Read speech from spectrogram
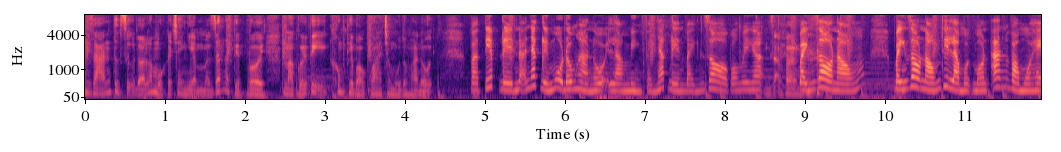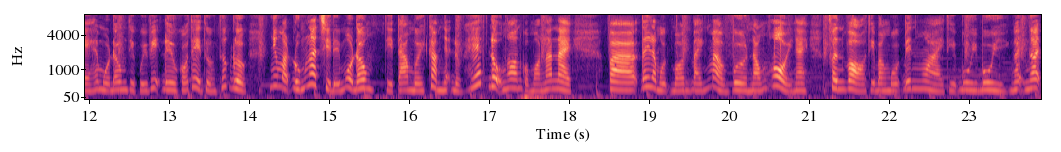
trưng rán thực sự đó là một cái trải nghiệm mà rất là tuyệt vời mà quý vị không thể bỏ qua trong mùa đông Hà Nội. Và tiếp đến đã nhắc đến mùa đông Hà Nội là mình phải nhắc đến bánh giò Quang Minh ạ. Dạ vâng. Bánh giò nóng Bánh giò nóng thì là một món ăn vào mùa hè hay mùa đông thì quý vị đều có thể thưởng thức được Nhưng mà đúng là chỉ đến mùa đông thì ta mới cảm nhận được hết độ ngon của món ăn này Và đây là một món bánh mà vừa nóng hổi này Phần vỏ thì bằng bột bên ngoài thì bùi bùi, ngậy ngậy.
